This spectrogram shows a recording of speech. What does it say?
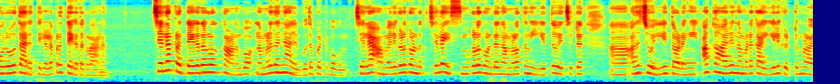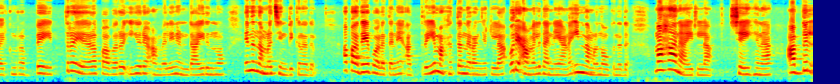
ഓരോ തരത്തിലുള്ള പ്രത്യേകതകളാണ്. ചില പ്രത്യേകതകളൊക്കെ കാണുമ്പോൾ നമ്മൾ തന്നെ അത്ഭുതപ്പെട്ടു പോകും. ചില അമലുകൾ കൊണ്ട് ചില ഇസ്മുകൾ കൊണ്ട് നമ്മളൊക്കെ നീയത്ത് വെച്ചിട്ട് അത് ചൊല്ലി തുടങ്ങി ആ കാര്യം നമ്മുടെ കയ്യിൽ കിട്ടുമ്പോഴായിരിക്കും റബ്ബേ ഇത്രയേറെ പവർ ഈ ഒരു അമലിന് ഉണ്ടായിരുന്നോ എന്ന് നമ്മൾ ചിന്തിക്കുന്നത്. അപ്പോൾ അതേപോലെ തന്നെ അത്രയും മഹത്വം നിറഞ്ഞിട്ടുള്ള ഒരു അമൽ തന്നെയാണ് ഇന്ന് നമ്മൾ നോക്കുന്നത്. മഹാനായിട്ടുള്ള ഷെയ്ഖന അബ്ദുൽ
